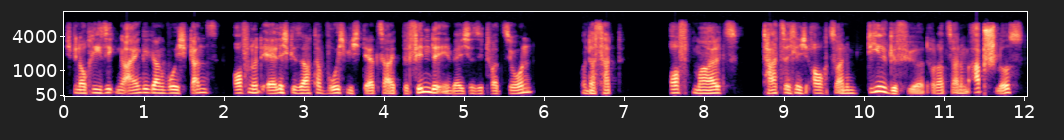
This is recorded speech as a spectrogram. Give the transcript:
ich bin auch Risiken eingegangen, wo ich ganz offen und ehrlich gesagt habe, wo ich mich derzeit befinde, in welche Situation. Und das hat oftmals tatsächlich auch zu einem Deal geführt oder zu einem Abschluss.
